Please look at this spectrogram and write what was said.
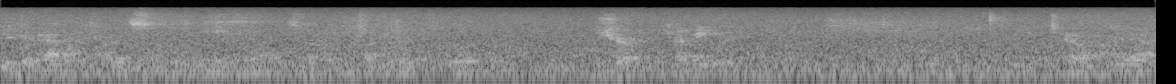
you could advertise be here. Yeah, I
